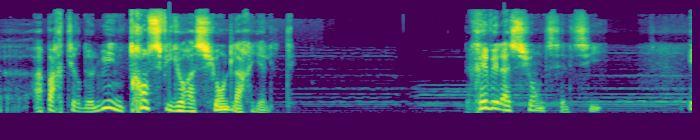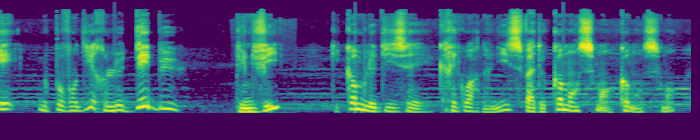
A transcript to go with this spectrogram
euh, à partir de lui, une transfiguration de la réalité. Révélation de celle-ci, et nous pouvons dire le début d'une vie qui, comme le disait Grégoire de Nice, va de commencement en commencement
